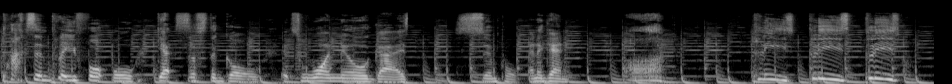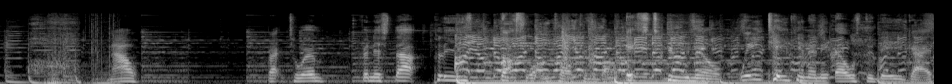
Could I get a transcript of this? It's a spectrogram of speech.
pass and play football gets us the goal. It's 1 0, guys. Simple. And again, oh, please, please, please. Now, back to him. Finish that, please. That's what I'm talking about. It's 2 0. We ain't taking any L's today, guys.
